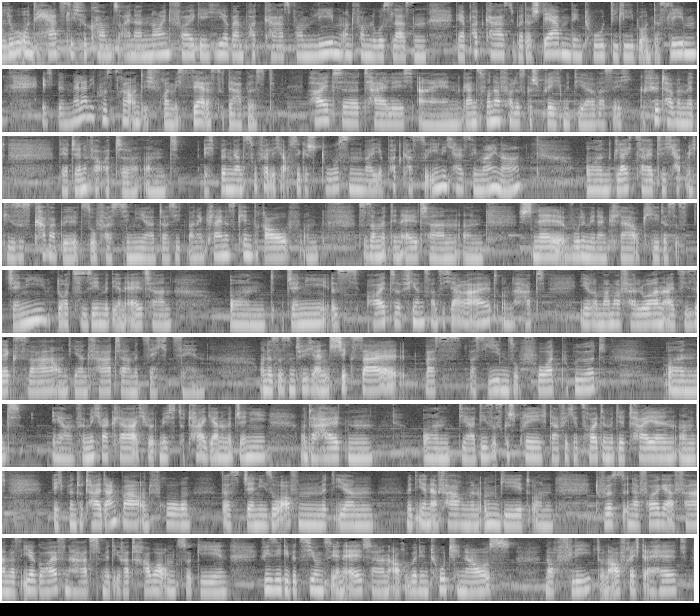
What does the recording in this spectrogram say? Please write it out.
Hallo und herzlich willkommen zu einer neuen Folge hier beim Podcast vom Leben und vom Loslassen. Der Podcast über das Sterben, den Tod, die Liebe und das Leben. Ich bin Melanie Kustra und ich freue mich sehr, dass du da bist. Heute teile ich ein ganz wundervolles Gespräch mit dir, was ich geführt habe mit der Jennifer Otte. Und ich bin ganz zufällig auf sie gestoßen, weil ihr Podcast so ähnlich heißt wie meiner. Und gleichzeitig hat mich dieses Coverbild so fasziniert. Da sieht man ein kleines Kind drauf und zusammen mit den Eltern. Und schnell wurde mir dann klar, okay, das ist Jenny dort zu sehen mit ihren Eltern. Und Jenny ist heute 24 Jahre alt und hat ihre Mama verloren, als sie sechs war und ihren Vater mit 16. Und das ist natürlich ein Schicksal, was, was jeden sofort berührt. Und ja, für mich war klar, ich würde mich total gerne mit Jenny unterhalten. Und ja, dieses Gespräch darf ich jetzt heute mit dir teilen. Und ich bin total dankbar und froh, dass Jenny so offen mit ihrem, mit ihren Erfahrungen umgeht. Und du wirst in der Folge erfahren, was ihr geholfen hat, mit ihrer Trauer umzugehen, wie sie die Beziehung zu ihren Eltern auch über den Tod hinaus noch pflegt und aufrechterhält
